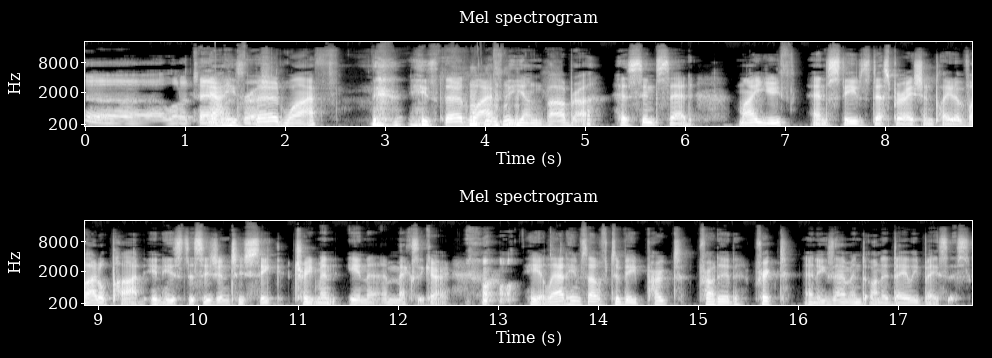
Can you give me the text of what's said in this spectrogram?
Uh, a lot of town Now, his crush. third wife, his third wife, the young Barbara, has since said, "My youth and Steve's desperation played a vital part in his decision to seek treatment in Mexico. He allowed himself to be poked, prodded, pricked, and examined on a daily basis.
